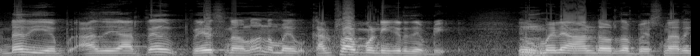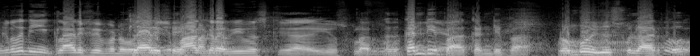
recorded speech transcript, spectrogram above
ரெண்டாவது அது யார்கிட்ட பேசினாலும் நம்ம கன்ஃபார்ம் பண்ணிக்கிறது எப்படி? உண்மையிலே ஆண்டவர் தான் பேசினாருங்கிறத நீங்க கிளாரிஃபை பண்ண விரும்புறீங்க. பார்க்குற வியூவர்ஸ்க்கு யூஸ்ஃபுல்லா இருக்கும். கண்டிப்பா கண்டிப்பா. ரொம்ப யூஸ்ஃபுல்லா இருக்கும்.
